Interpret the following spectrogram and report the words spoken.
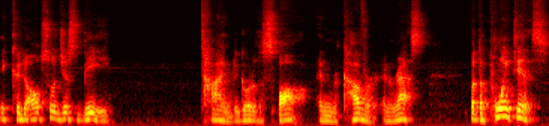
it could also just be time to go to the spa and recover and rest. But the point is,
